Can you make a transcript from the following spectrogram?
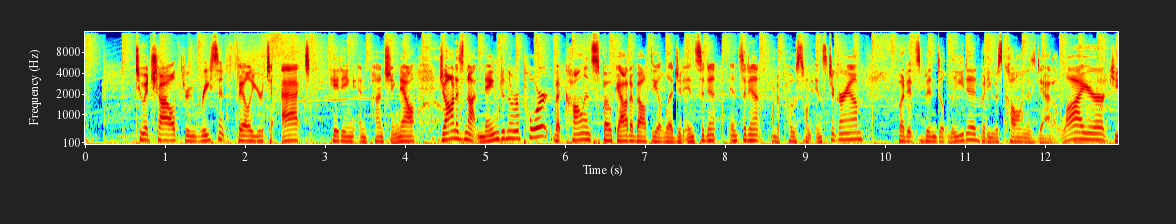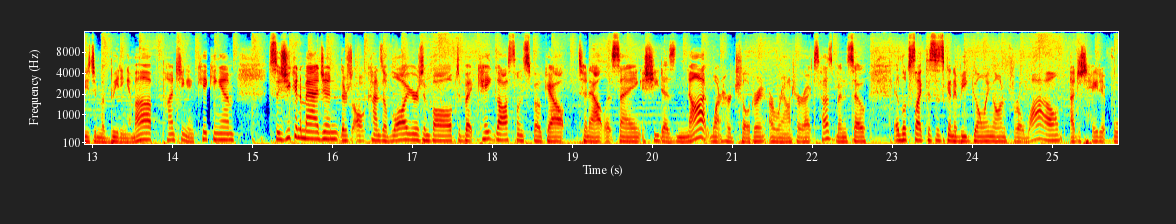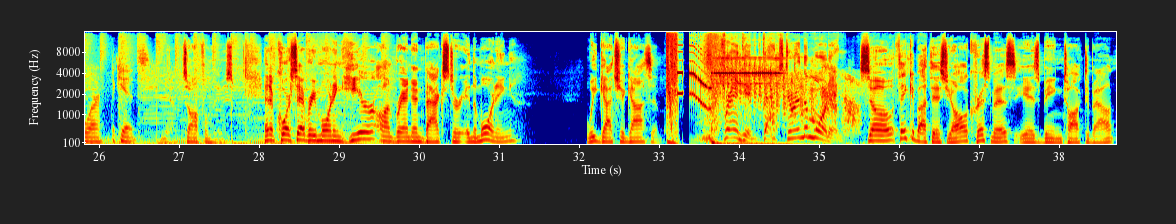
to a child through recent failure to act, hitting, and punching. Now, John is not named in the report, but Collins spoke out about the alleged incident incident on a post on Instagram. But it's been deleted. But he was calling his dad a liar, accused him of beating him up, punching and kicking him. So as you can imagine, there's all kinds of lawyers involved. But Kate Gosselin spoke out to an outlet saying she does not want her children around her ex-husband. So it looks like this is going to be going on for a while. I just hate it for the kids. Yeah, it's awful news. And of course, every morning here on Brandon Baxter in the Morning, we got you gossip. Brandon Baxter in the morning. So think about this, y'all. Christmas is being talked about.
